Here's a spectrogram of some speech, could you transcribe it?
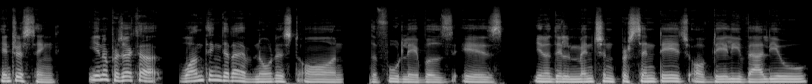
Interesting. You know, Prajakta, one thing that I've noticed on the food labels is, you know, they'll mention percentage of daily value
